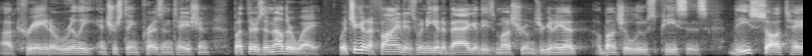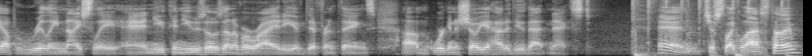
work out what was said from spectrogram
uh, create a really interesting presentation, but there's another way. What you're gonna find is when you get a bag of these mushrooms, you're gonna get a bunch of loose pieces. These saute up really nicely and you can use those on a variety of different things. Um, we're gonna show you how to do that next. And just like last time,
